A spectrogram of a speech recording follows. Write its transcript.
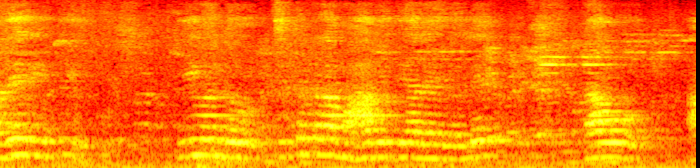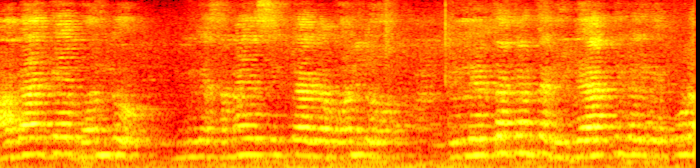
ಅದೇ ರೀತಿ ಈ ಒಂದು ಚಿತ್ರಕಲಾ ಮಹಾವಿದ್ಯಾಲಯದಲ್ಲಿ ನಾವು ಆಗಾಗ್ಗೆ ಬಂದು ನಿಮಗೆ ಸಮಯ ಸಿಕ್ಕಾಗ ಬಂದು ಇಲ್ಲಿರ್ತಕ್ಕಂಥ ವಿದ್ಯಾರ್ಥಿಗಳಿಗೆ ಕೂಡ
